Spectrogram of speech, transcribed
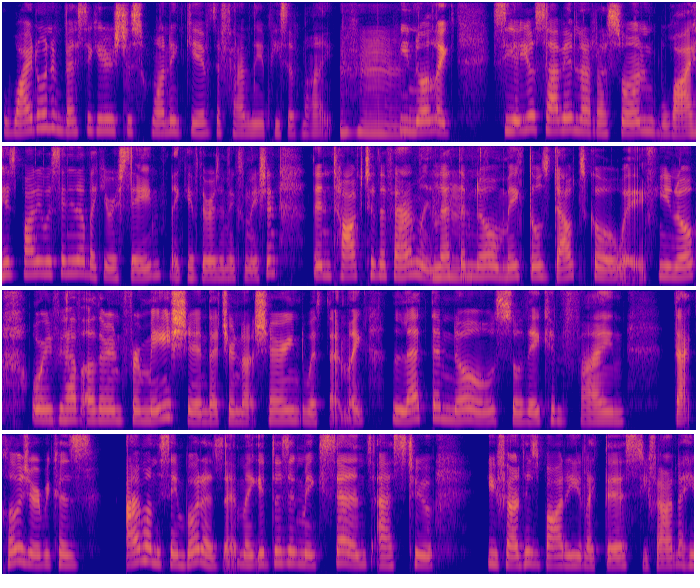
why don't investigators just want to give the family a peace of mind? Mhm. You know, like, si ellos saben la razón why his body was standing up, like you were saying, like if there was an explanation, then talk to the family, let them know, make those doubts go away, you know? Or if you have other information that you're not sharing with them, like let them know so they can find that closure because I'm on the same boat as them. Like, it doesn't make sense as to you found his body like this, you found that he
